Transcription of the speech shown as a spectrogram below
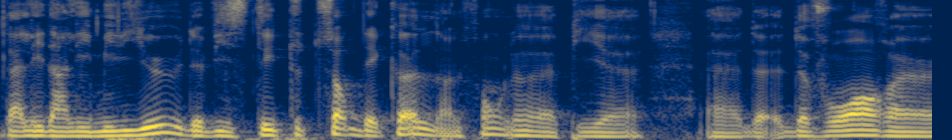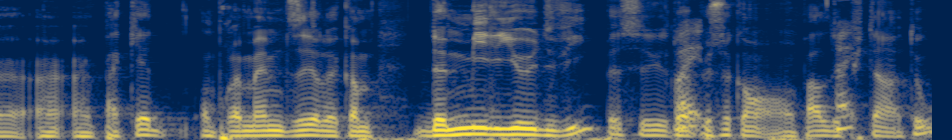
d'aller dans les milieux, de visiter toutes sortes d'écoles, dans le fond, là, puis euh, euh, de, voir euh, un, paquet, on pourrait même dire, comme de milieux de vie, parce que c'est un peu ça qu'on parle depuis tantôt.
